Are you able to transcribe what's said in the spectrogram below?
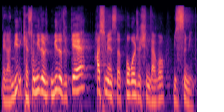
내가 계속 믿어, 믿어줄게 하시면서 복을 주신다고 믿습니다.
